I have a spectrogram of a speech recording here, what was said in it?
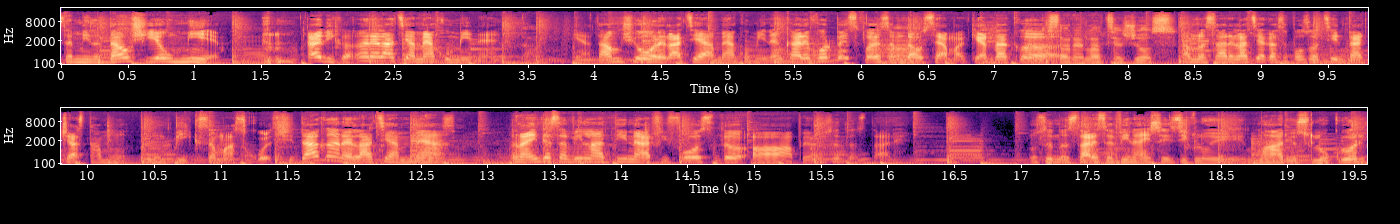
să mi-l dau și eu mie. adică, în relația mea cu mine, da. iată, am și eu o relație a mea cu mine în care vorbesc fără ah, să-mi dau seama, chiar dacă... Ai lăsat relația jos. Am lăsat relația ca să pot să o țin pe aceasta un pic, să mă ascult. Și dacă în relația mea, înainte să vin la tine, ar fi fost, a, pe nu sunt în stare nu sunt în stare să vin aici să-i zic lui Marius lucruri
